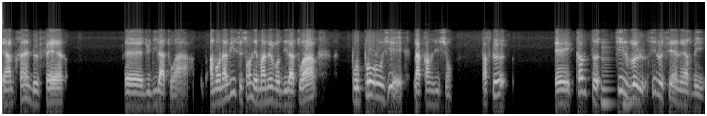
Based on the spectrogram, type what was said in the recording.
est en train de faire euh, du dilatoire. À mon avis, ce sont des manœuvres dilatoires pour proroger la transition. Parce que et quand, mmh. s'ils veulent, si le CNRD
